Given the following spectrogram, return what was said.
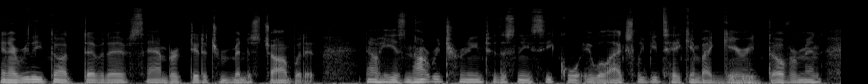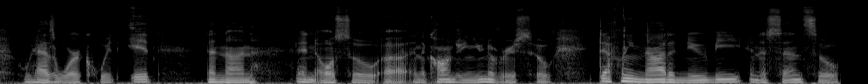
and I really thought David F. Sandberg did a tremendous job with it. Now, he is not returning to this new sequel. It will actually be taken by Gary Dauberman, who has worked with It, The Nun, and also uh, in the Conjuring universe. So, definitely not a newbie in a sense. So,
